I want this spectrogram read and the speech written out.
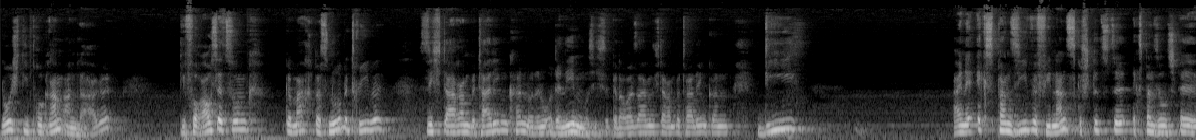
durch die Programmanlage die Voraussetzung gemacht, dass nur Betriebe sich daran beteiligen können, oder nur Unternehmen, muss ich genauer sagen, sich daran beteiligen können, die eine expansive, finanzgestützte Expansions äh,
